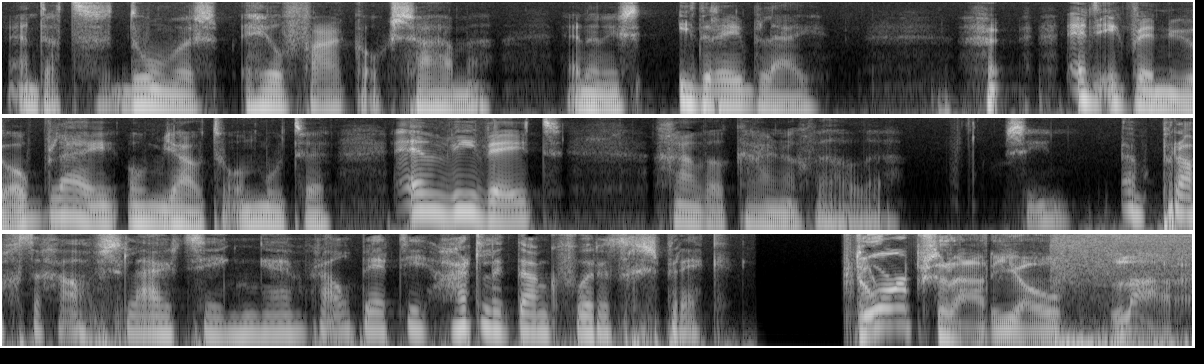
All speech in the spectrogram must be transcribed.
en dat doen we heel vaak ook samen. En dan is iedereen blij. En ik ben nu ook blij om jou te ontmoeten. En wie weet gaan we elkaar nog wel uh, zien. Een prachtige afsluiting. Mevrouw Alberti, hartelijk dank voor het gesprek. Dorpsradio Laren.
